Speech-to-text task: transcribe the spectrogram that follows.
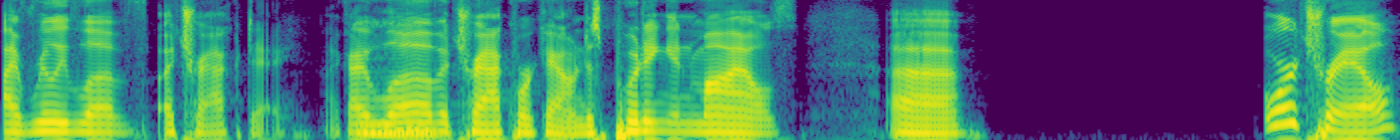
I really love a track day. Like I love a track workout and just putting in miles, uh, or trail.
